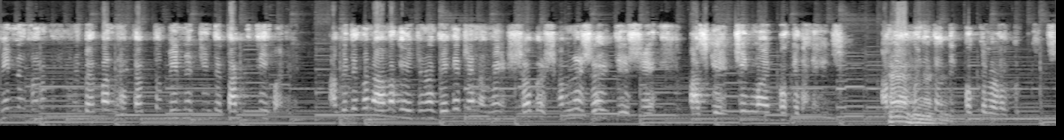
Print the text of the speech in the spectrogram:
ভিন্ন ধর্মের কোনো ব্যাপার না তার তো ভিন্ন চিন্তা থাকতেই পারে। আপনি দেখুন আমাকে এই জন্য দেখেছেন আমি সবার সামনে সারিতে দেশে আজকে চিন্ময়ের পক্ষে দাঁড়িয়েছি আমি হ্যাঁ, এখনও হ্যাঁ। তাদের পক্ষে লড়াই করতেছি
